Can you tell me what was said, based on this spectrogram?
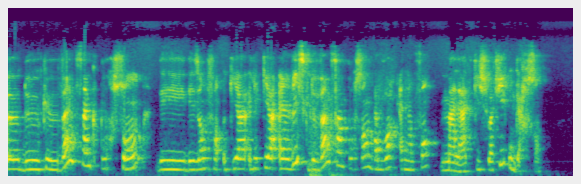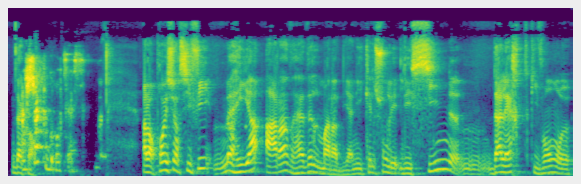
euh, de que 25% des, des, enfants, qu'il y, qu a un risque de 25% d'avoir un enfant malade, qu'il soit fille ou garçon. À chaque grossesse. Alors, professeur Sifi, Mahia Arad Hadel Marad, quels sont les, signes euh, d'alerte qui vont...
